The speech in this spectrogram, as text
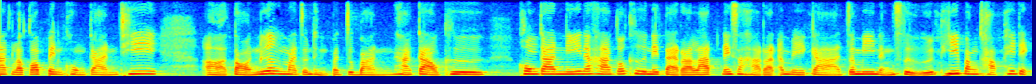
าก แล้วก็เป็นโครงการที่ต่อเนื่องมาจนถึงปัจจุบันนะคะกล่าวคือโครงการนี้นะคะก็คือในแต่ละรัฐในสหรัฐอเมริกา จะมีหนังสือที่บังคับให้เด็ก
